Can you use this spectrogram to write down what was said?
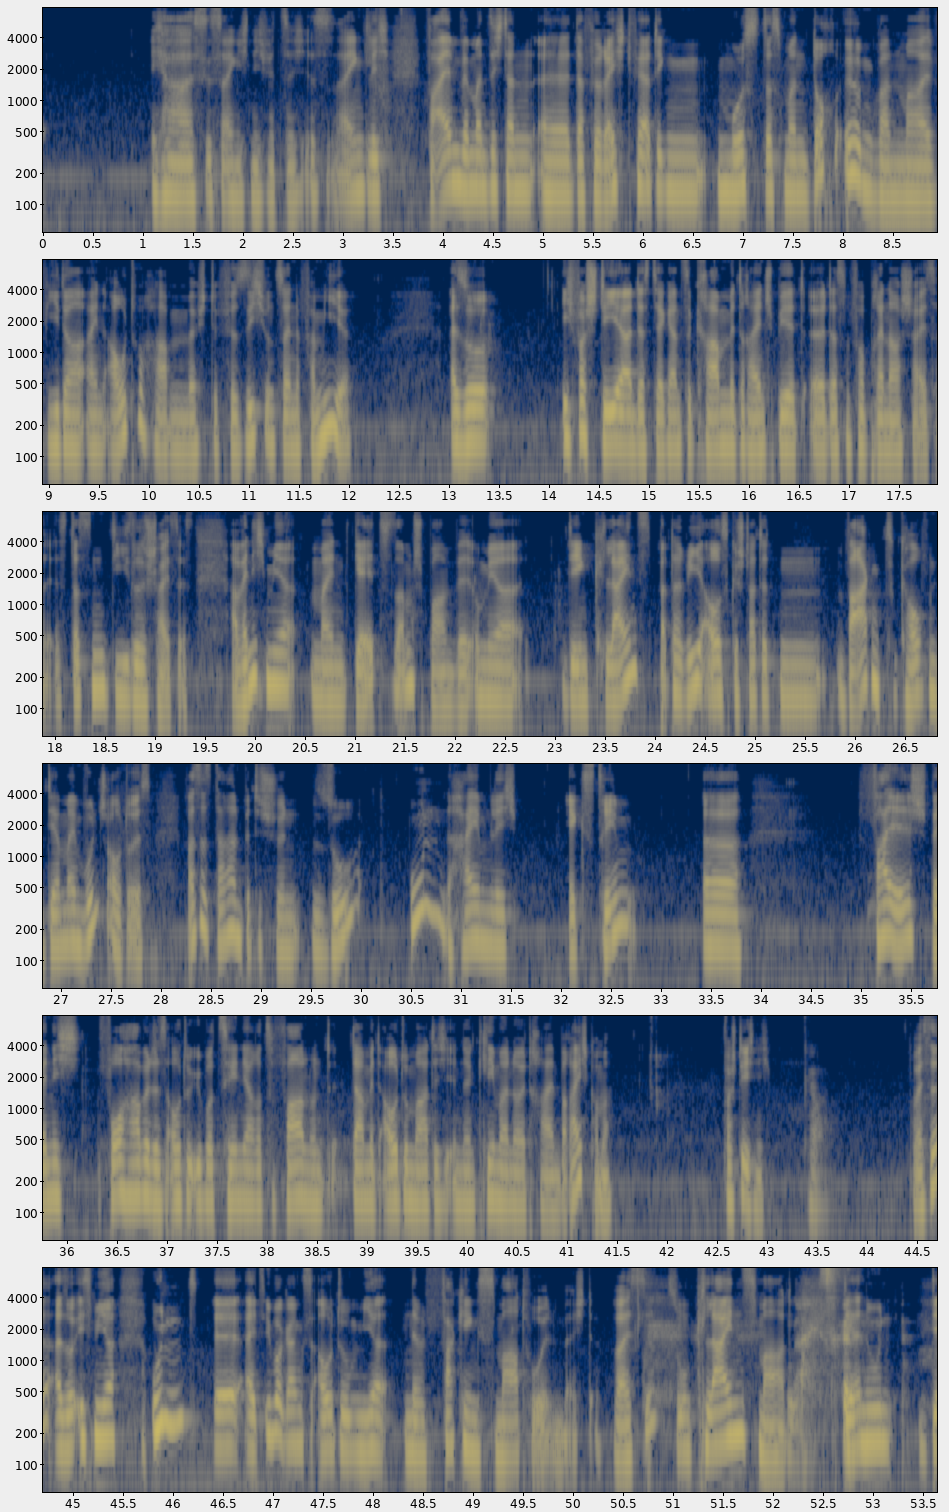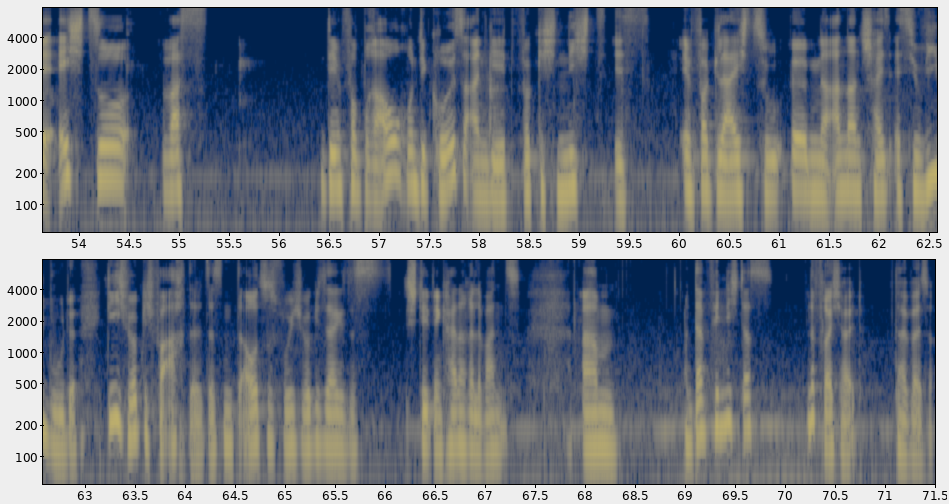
Ja, es ist eigentlich nicht witzig. Es ist eigentlich, vor allem wenn man sich dann äh, dafür rechtfertigen muss, dass man doch irgendwann mal wieder ein Auto haben möchte für sich und seine Familie. Also, ich verstehe ja, dass der ganze Kram mit reinspielt, äh, dass ein Verbrenner scheiße ist, dass ein Diesel scheiße ist. Aber wenn ich mir mein Geld zusammensparen will, um mir den kleinst batterieausgestatteten Wagen zu kaufen, der mein Wunschauto ist, was ist daran bitte schön so unheimlich extrem äh, falsch, wenn ich vorhabe, das Auto über zehn Jahre zu fahren und damit automatisch in den klimaneutralen Bereich komme. Verstehe ich nicht. Ja. Weißt du? Also ist mir und äh, als Übergangsauto mir einen fucking Smart holen möchte. Weißt du? So einen kleinen Smart. Nice. Der nun, der echt so, was den Verbrauch und die Größe angeht, wirklich nichts ist im Vergleich zu irgendeiner anderen scheiß SUV-Bude, die ich wirklich verachte. Das sind Autos, wo ich wirklich sage, das steht in keiner Relevanz. Ähm, und dann finde ich das eine Frechheit, teilweise.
